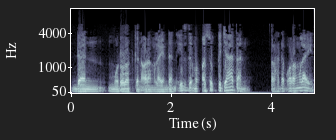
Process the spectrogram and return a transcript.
dan memudaratkan orang lain. Dan itu termasuk kejahatan terhadap orang lain.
